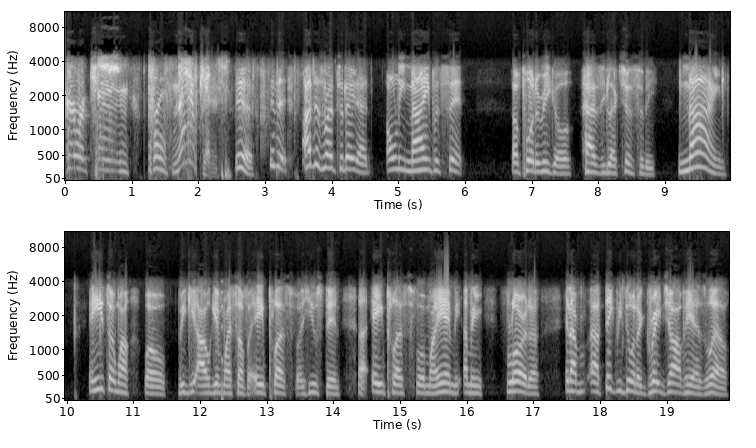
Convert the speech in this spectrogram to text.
hurricane proof napkins. Yeah. I just read today that only nine percent of Puerto Rico has electricity. Nine. And he's talking about, well, we I'll give myself an A plus for Houston, uh, A plus for Miami. I mean Florida, and I I think we're doing a great job here as well.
